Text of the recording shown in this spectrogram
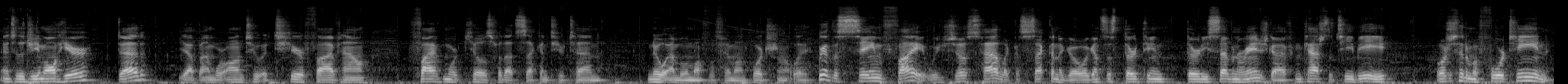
Into the Gmaul here. Dead. Yep, and we're on to a tier 5 now. Five more kills for that second tier 10. No emblem off of him, unfortunately. We have the same fight we just had like a second ago against this 1337 range guy. If we can catch the TB, we'll just hit him a 14.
